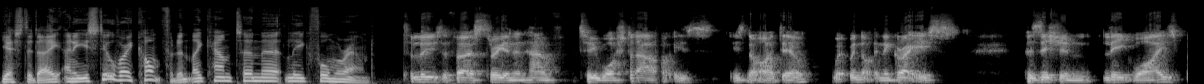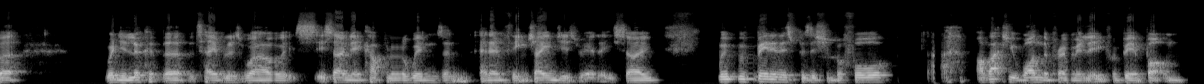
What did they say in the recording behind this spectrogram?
yesterday, and he is still very confident they can turn their league form around. To lose the first three and then have two washed out is is not ideal. We're not in the greatest position league wise, but when you look at the, the table as well, it's it's only a couple of wins and, and everything changes really. So we've, we've been in this position before. I've actually won the Premier League from being bottom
